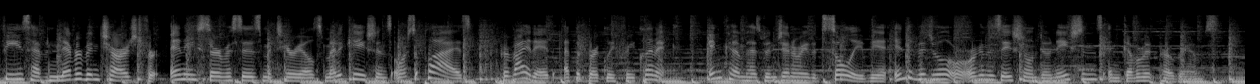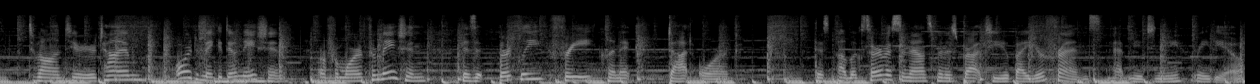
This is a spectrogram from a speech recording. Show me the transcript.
Fees have never been charged for any services, materials, medications, or supplies provided at the Berkeley Free Clinic. Income has been generated solely via individual or organizational donations and government programs. To volunteer your time or to make a donation, or for more information, visit berkeleyfreeclinic.org. This public service announcement is brought to you by your friends at Mutiny Radio.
